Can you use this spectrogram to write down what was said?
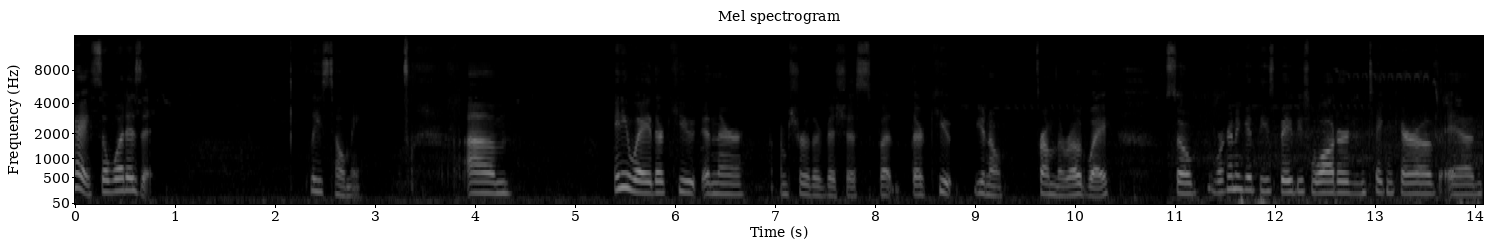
Okay, so what is it? Please tell me. Um, anyway, they're cute and they're, I'm sure they're vicious, but they're cute, you know, from the roadway. So we're going to get these babies watered and taken care of and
